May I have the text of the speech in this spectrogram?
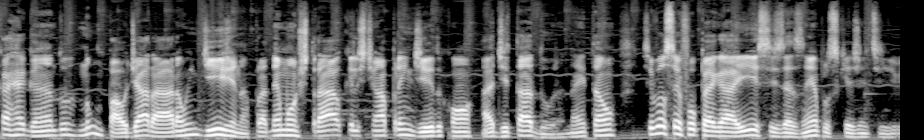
carregando num pau de arara um indígena para demonstrar o que eles tinham aprendido com a ditadura, né? Então, se você for pegar aí esses exemplos que a gente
